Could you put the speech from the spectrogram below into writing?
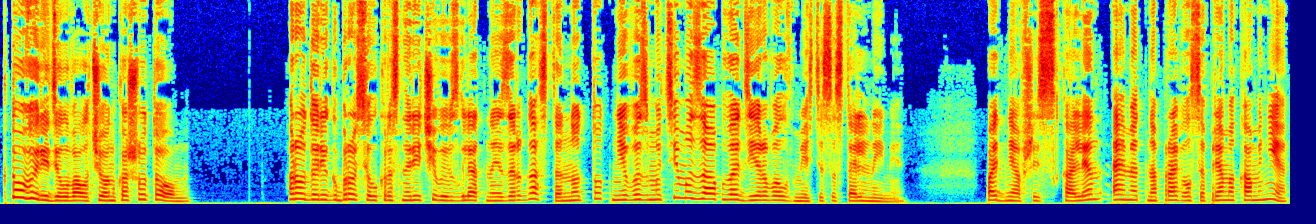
Кто вырядил волчонка шутом? Родерик бросил красноречивый взгляд на Изергаста, но тот невозмутимо зааплодировал вместе с остальными. Поднявшись с колен, Эммет направился прямо ко мне,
